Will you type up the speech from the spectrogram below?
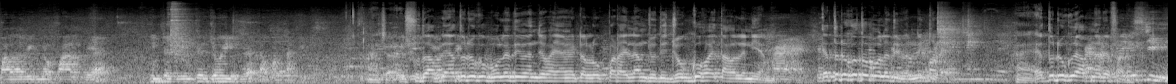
বাধা বিঘ্ন পার হয়ে ইন্টারভিউতে জয়ী হয়ে তারপর চাকরি করে। আচ্ছা শুধু আপনি এতটুকু বলে দিবেন যে ভাই আমি একটা লোক পাঠাইলাম যদি যোগ্য হয় তাহলে নিয়ে হ্যাঁ এতটুকু তো বলে দিবেন নাকি? হ্যাঁ এতটুকু আপনার রেফারেন্স চিনি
